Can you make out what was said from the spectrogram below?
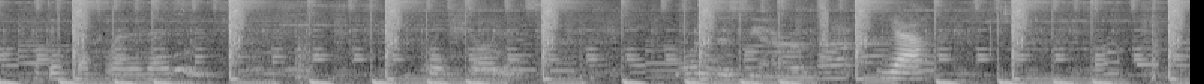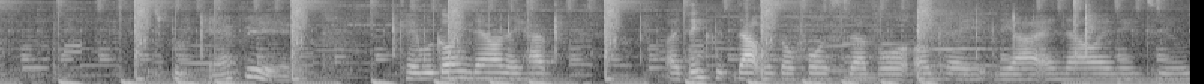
I think that's what it is. Pretty sure it is. What is this, Sienna? Yeah. it's pretty epic. Okay, we're going down. I have. I think that was our first level. Okay, yeah, and now I need to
